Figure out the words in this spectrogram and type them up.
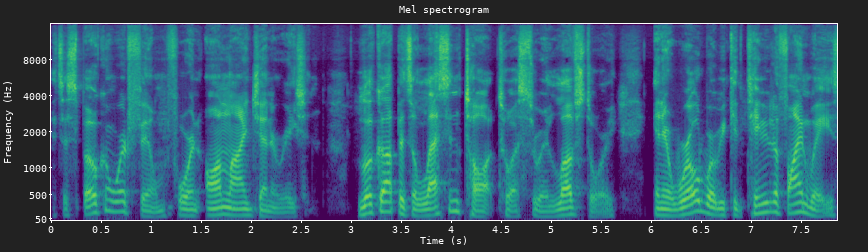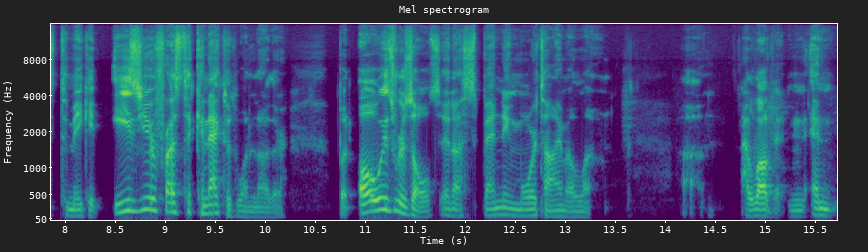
it's a spoken word film for an online generation. Look Up is a lesson taught to us through a love story in a world where we continue to find ways to make it easier for us to connect with one another, but always results in us spending more time alone. Um, I love it. And, and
